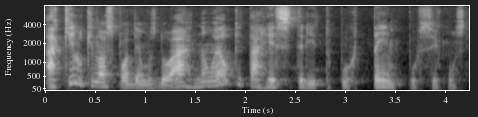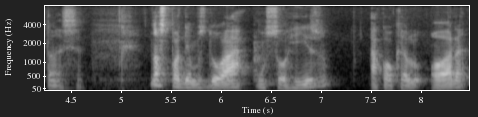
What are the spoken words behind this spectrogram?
Aquilo que nós podemos doar não é o que está restrito por tempo, circunstância. Nós podemos doar um sorriso a qualquer hora,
